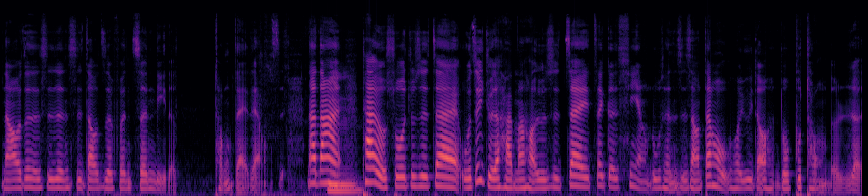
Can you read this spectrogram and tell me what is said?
然后真的是认识到这份真理的同在这样子。那当然，他有说，就是在我自己觉得还蛮好，就是在这个信仰路程之上，当然我们会遇到很多不同的人，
